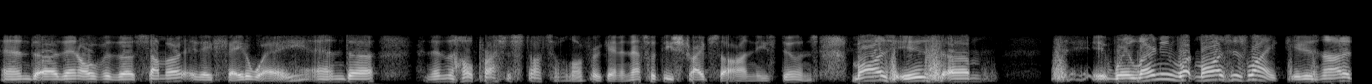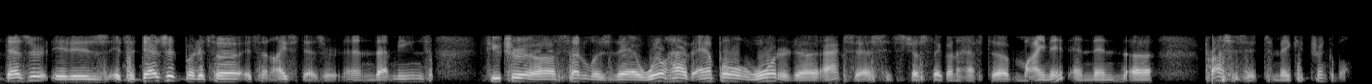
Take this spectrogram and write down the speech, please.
and uh, then over the summer they fade away, and uh, and then the whole process starts all over again. And that's what these stripes are on these dunes. Mars is. Um, we're learning what Mars is like. It is not a desert. It is. It's a desert, but it's a. It's an ice desert, and that means future uh, settlers there will have ample water to access. It's just they're going to have to mine it and then uh, process it to make it drinkable.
